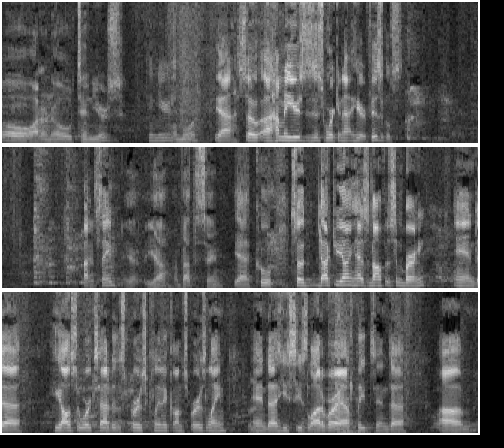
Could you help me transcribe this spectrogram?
Oh, I don't know, 10 years 10 years or more. Yeah. So, uh, how many years is this working out here at Physicals? About the same. Yeah, yeah, about the same. Yeah. Cool. So, Dr. Young has an office in Boerne, and uh, he also works out of the Spurs Clinic on Spurs Lane, and uh, he sees a lot of our athletes. And uh, um,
